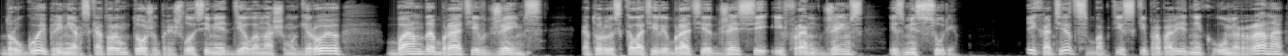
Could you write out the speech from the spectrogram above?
Другой пример, с которым тоже пришлось иметь дело нашему герою, банда братьев Джеймс, которую сколотили братья Джесси и Фрэнк Джеймс из Миссури. Их отец, баптистский проповедник, умер рано,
